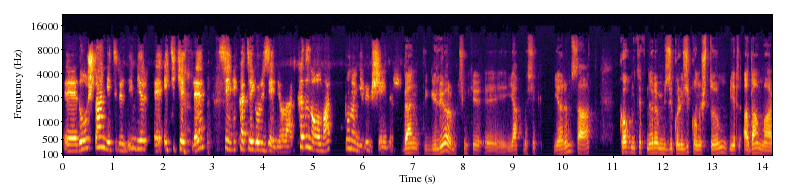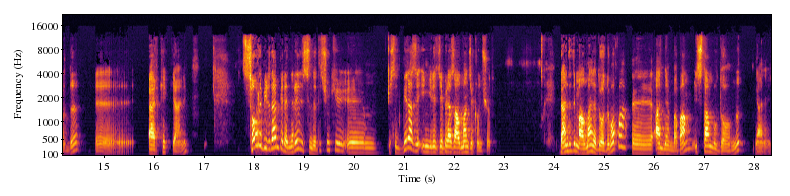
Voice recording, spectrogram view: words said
E, doğuştan getirildiğin bir etiketle seni kategorize ediyorlar. Kadın olmak bunun gibi bir şeydir. Ben gülüyorum çünkü yaklaşık yarım saat kognitif nöromüzikoloji konuştuğum bir adam vardı. E, erkek yani. Sonra birdenbire nerelisin dedi. Çünkü e, işte biraz İngilizce, biraz Almanca konuşuyordum. Ben dedim Almanya'da doğdum ama e, annem babam İstanbul doğumlu. Yani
